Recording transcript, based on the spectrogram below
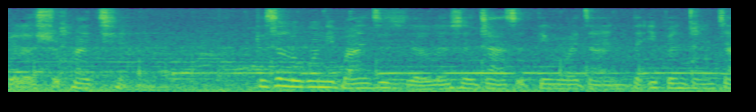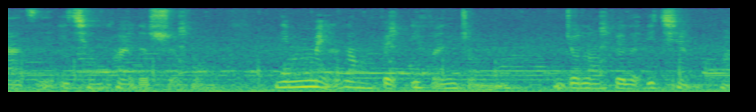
费了十块钱。可是如果你把你自己的人生价值定位在你的一分钟价值一千块的时候，你每浪费一分钟，你就浪费了一千块。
